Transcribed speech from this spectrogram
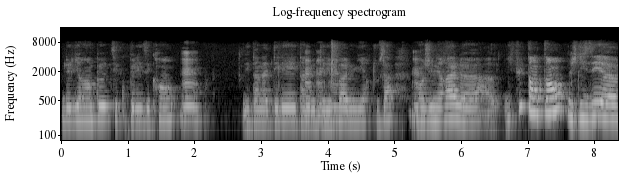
de lire un peu, tu sais, couper les écrans, mm. éteindre la télé, éteindre le téléphone, lire, tout ça. En général, euh, il fut tentant, je lisais euh,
